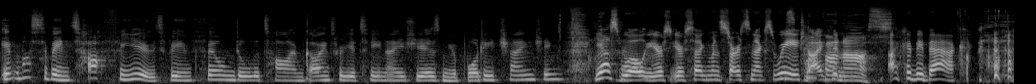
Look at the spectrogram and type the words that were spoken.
it must have been tough for you to be filmed all the time, going through your teenage years and your body changing. Yes, well, your, your segment starts next week. tough I could, us. I could be back.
